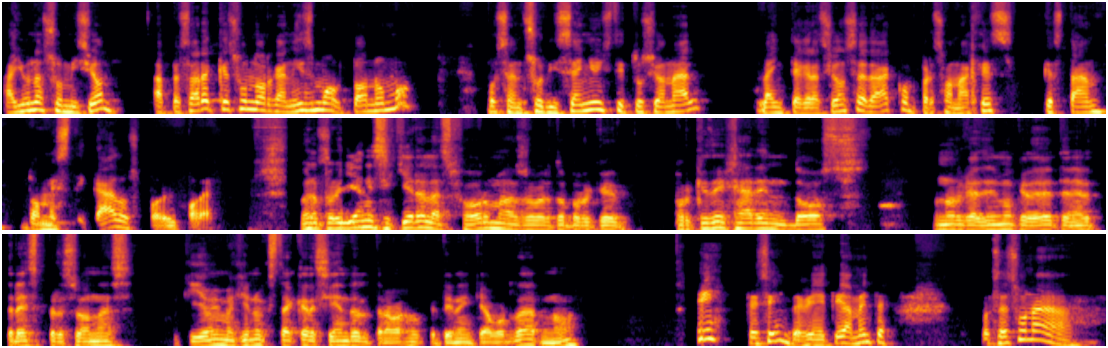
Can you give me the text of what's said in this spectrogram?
Hay una sumisión. A pesar de que es un organismo autónomo, pues en su diseño institucional la integración se da con personajes que están domesticados por el poder. Bueno, pero ya ni siquiera las formas, Roberto, porque ¿por qué dejar en dos un organismo que debe tener tres personas y que yo me imagino que está creciendo el trabajo que tienen que abordar, ¿no? Sí, sí, sí, definitivamente. Pues es una,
